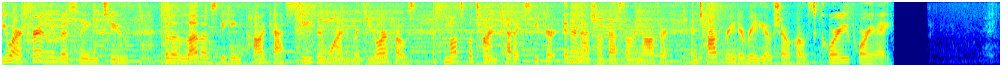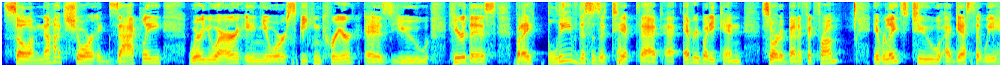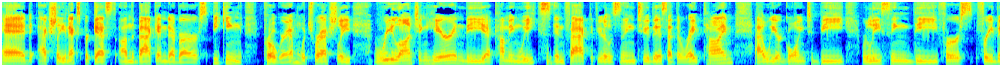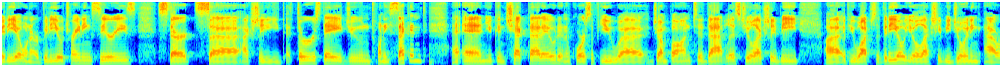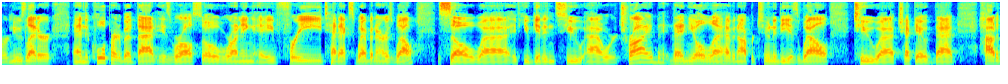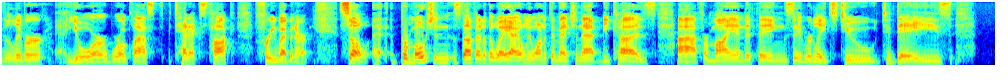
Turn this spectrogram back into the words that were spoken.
You are currently listening to For the Love of Speaking podcast, season one, with your host, multiple time TEDx speaker, international best-selling author, and top-rated radio show host, Corey Poirier. So, I'm not sure exactly where you are in your speaking career as you hear this, but I believe this is a tip that uh, everybody can sort of benefit from. It relates to a guest that we had, actually an expert guest on the back end of our speaking program, which we're actually relaunching here in the uh, coming weeks. In fact, if you're listening to this at the right time, uh, we are going to be releasing the first free video in our video training series. Starts uh, actually Thursday, June 22nd, and you can check that out. And of course, if you uh, jump on to that list, you'll actually be, uh, if you watch the video, you'll actually be joining our newsletter. And the cool cool part about that is we're also running a free TEDx webinar as well. So uh, if you get into our tribe, then you'll uh, have an opportunity as well to uh, check out that how to deliver your world class TEDx talk free webinar. So promotion stuff out of the way. I only wanted to mention that because uh, from my end of things, it relates to today's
